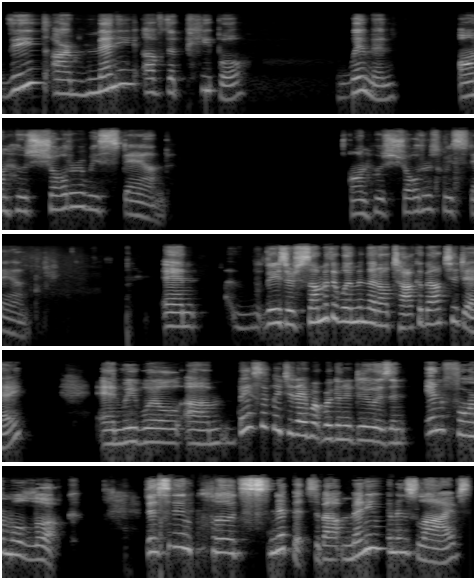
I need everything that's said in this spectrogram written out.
These are many of the people, women, on whose shoulder we stand. On whose shoulders we stand. And these are some of the women that I'll talk about today. And we will, um, basically, today, what we're going to do is an informal look this includes snippets about many women's lives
